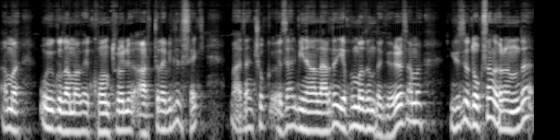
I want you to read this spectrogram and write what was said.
ama uygulama ve kontrolü arttırabilirsek bazen çok özel binalarda yapılmadığını da görüyoruz ama %90 oranında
